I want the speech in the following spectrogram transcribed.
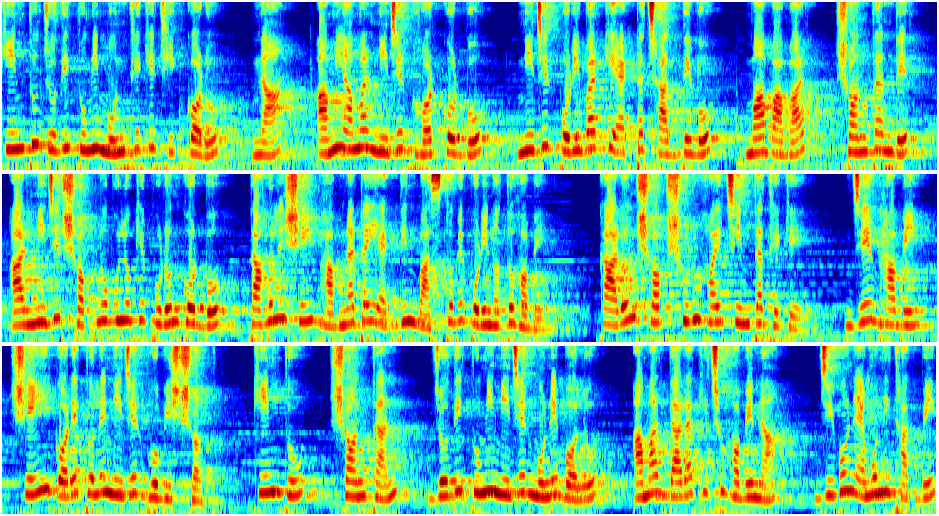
কিন্তু যদি তুমি মন থেকে ঠিক করো, না, আমি আমার নিজের ঘর করব, নিজের পরিবারকে একটা ছাদ দেব, মা বাবার, সন্তানদের, আর নিজের স্বপ্নগুলোকে পূরণ করব, তাহলে সেই ভাবনাটাই একদিন বাস্তবে পরিণত হবে। কারণ সব শুরু হয় চিন্তা থেকে। যে ভাবে, সেই গড়ে তোলে নিজের ভবিষ্যৎ। কিন্তু, সন্তান, যদি তুমি নিজের মনে বলো, আমার দ্বারা কিছু হবে না, জীবন এমনই থাকবে,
